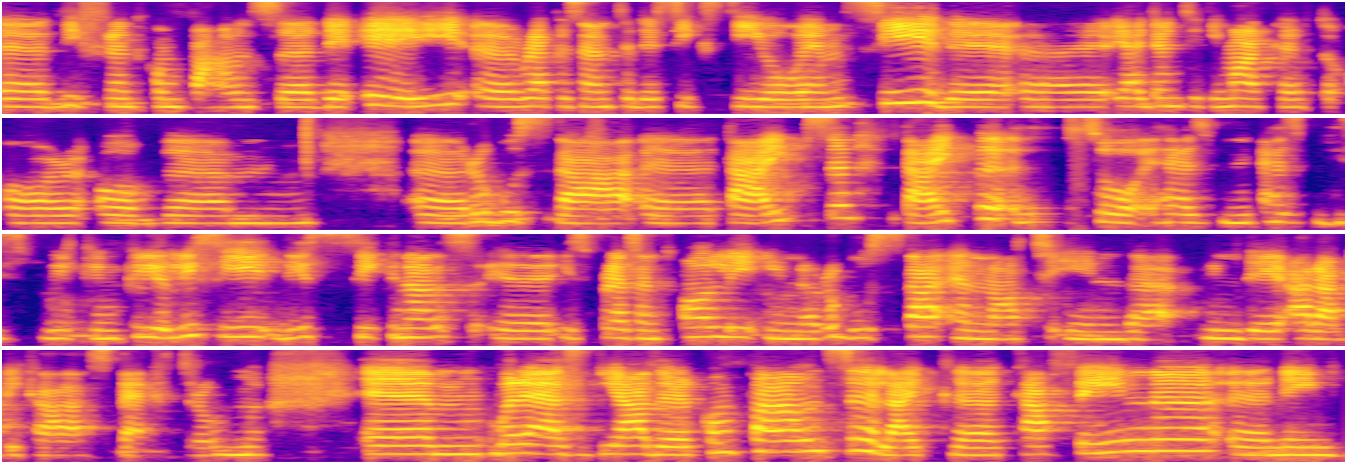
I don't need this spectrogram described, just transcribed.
uh, different compounds. Uh, the A uh, represents the 60 OMC, the uh, identity marker or of um, uh, Robusta uh, types type. So as, as we can clearly see, this signals is present only in Robusta and not in the, in the Arabica spectrum. Um, whereas the other compounds like caffeine, named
